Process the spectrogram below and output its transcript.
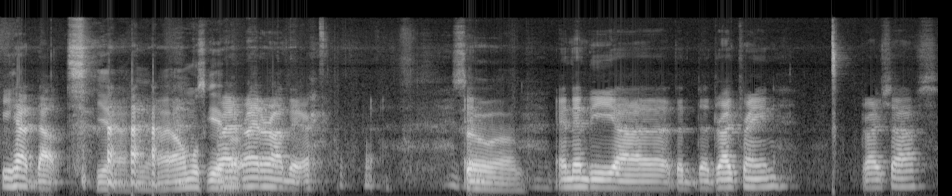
he had doubts. yeah, yeah. I almost gave right, up. right around there. So um, And then the uh, the the drivetrain, drive shafts.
